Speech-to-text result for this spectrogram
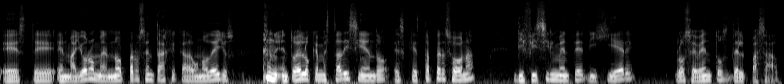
Este, en mayor o menor porcentaje cada uno de ellos. Entonces lo que me está diciendo es que esta persona difícilmente digiere los eventos del pasado.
